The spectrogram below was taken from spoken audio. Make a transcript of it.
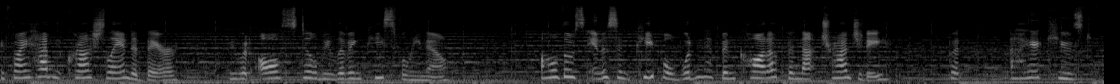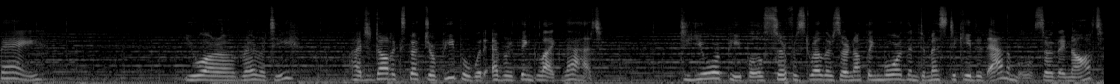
If I hadn't crash landed there, they would all still be living peacefully now. All those innocent people wouldn't have been caught up in that tragedy. But I accused Fei. You are a rarity. I did not expect your people would ever think like that. To your people, surface dwellers are nothing more than domesticated animals, are they not?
